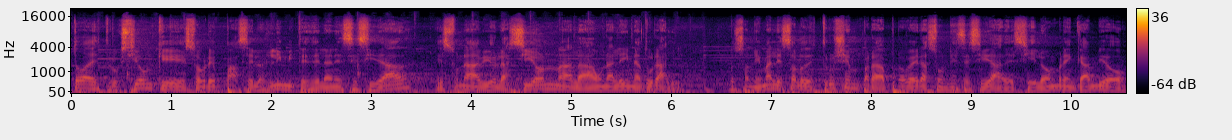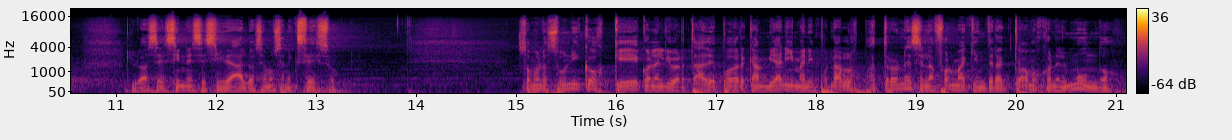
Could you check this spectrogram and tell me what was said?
Toda destrucción que sobrepase los límites de la necesidad es una violación a una ley natural. Los animales solo destruyen para proveer a sus necesidades y el hombre en cambio lo hace sin necesidad, lo hacemos en exceso. Somos los únicos que con la libertad de poder cambiar y manipular los patrones en la forma que interactuamos con el mundo,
